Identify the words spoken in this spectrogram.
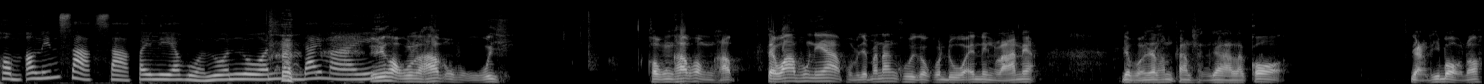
ผมเอาลิ้นสากสากไปเลียหัวล้วนๆมันได้ไหมเฮ้ยขอบคุณครับ โอ้โหยขอบคุณครับ ขอบคุณครับ แต่ว่าพรุ่งนี้ผมจะมานั่งคุยกับคนดูไอ้หนึ่งล้านเนี่ย เดี๋ยวผมจะทำตามสัญญาแล้วก็ อย่างที่บอกเนาะ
